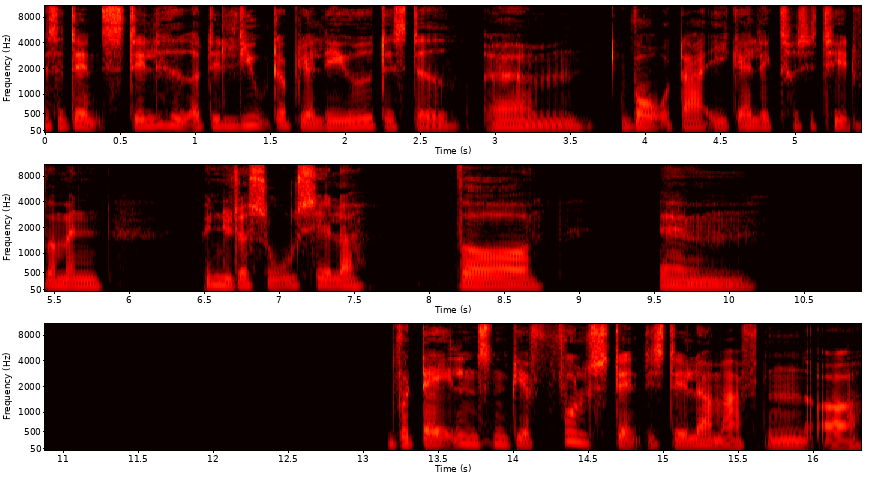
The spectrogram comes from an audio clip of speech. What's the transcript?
Altså den stillhed og det liv, der bliver levet det sted, øhm, hvor der ikke er elektricitet, hvor man benytter solceller, hvor øhm, hvor dalen sådan bliver fuldstændig stille om aftenen, og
